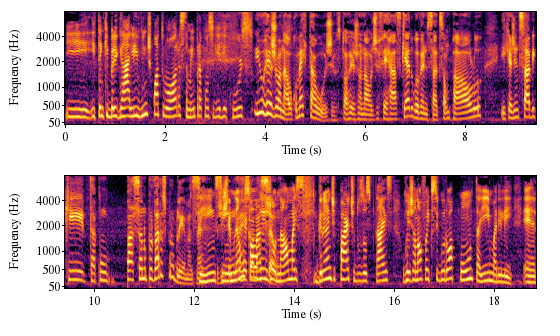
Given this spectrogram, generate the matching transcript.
E, e, tem que brigar ali 24 horas também para conseguir recursos. E o regional, como é que está hoje? O Hospital Regional de Ferraz, que é do governo do estado de São Paulo, e que a gente sabe que está com passando por vários problemas, né? Sim, sim, não só o regional, mas grande parte dos hospitais. O regional foi que segurou a ponta aí, Marilei. É,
